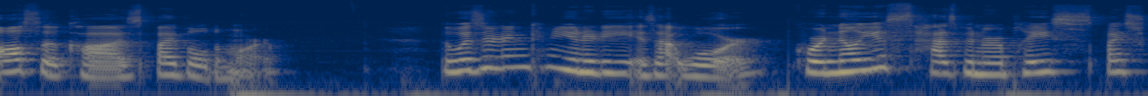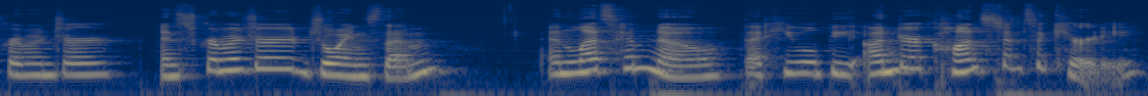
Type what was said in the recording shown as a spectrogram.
also caused by Voldemort. The wizarding community is at war. Cornelius has been replaced by Scrimgeour, and Scrimgeour joins them and lets him know that he will be under constant security,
